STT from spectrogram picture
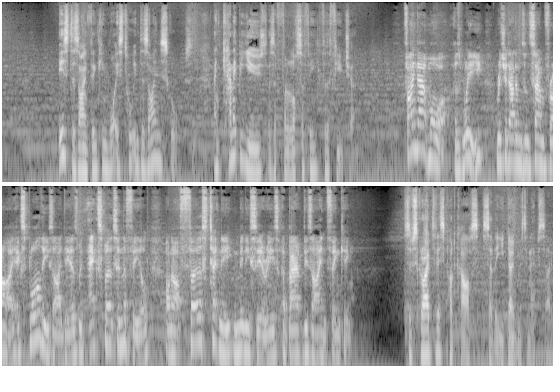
Is design thinking what is taught in design schools? And can it be used as a philosophy for the future? Find out more as we, Richard Adams and Sam Fry, explore these ideas with experts in the field on our first technique mini series about design thinking. Subscribe to this podcast so that you don't miss an episode.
